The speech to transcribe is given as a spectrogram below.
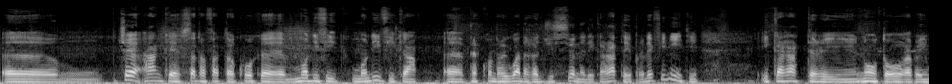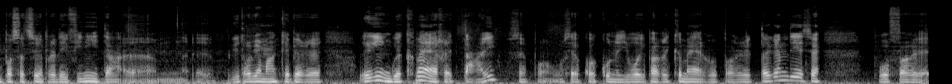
Eh, c'è anche stata fatta qualche modific- modifica eh, per quanto riguarda la gestione dei caratteri predefiniti. I caratteri noto ora per impostazione predefinita ehm, eh, li troviamo anche per le lingue Khmer e Thai. Se, se qualcuno di voi parla Khmer o parla thailandese, può fare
